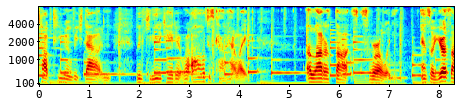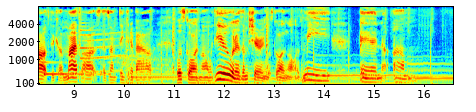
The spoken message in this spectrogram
talked to you and reached out and we've communicated, we're all just kind of have like a lot of thoughts swirling. And so your thoughts become my thoughts as I'm thinking about what's going on with you and as I'm sharing what's going on with me. And um,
